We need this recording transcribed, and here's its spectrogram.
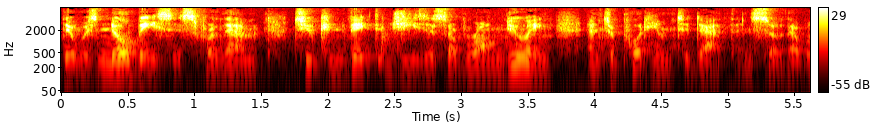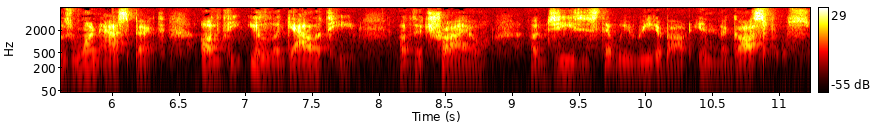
There was no basis for them to convict Jesus of wrongdoing and to put him to death, and so that was one aspect of the illegality of the trial of Jesus that we read about in the Gospels.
